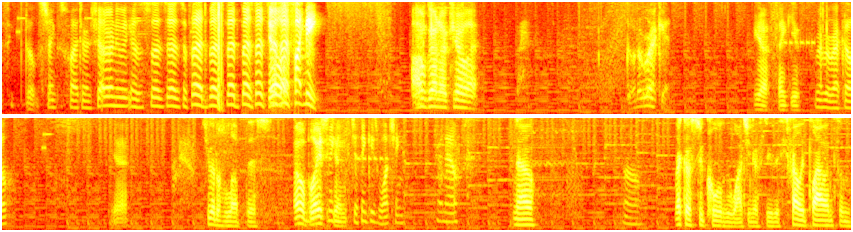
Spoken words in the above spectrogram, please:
Seek to build the strength of fighter and shadow any weakness. uh, uh, uh, Fed, fed, fed, fed, fed, Kill fed, fight me! I'm gonna kill it. Gonna wreck it. Yeah, thank you. Remember Rekko? Yeah. She would have loved this. Oh, Do Blaziken. do you think he's watching right now? No. Oh. Rekko's too cool to be watching us do this. He's probably plowing some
